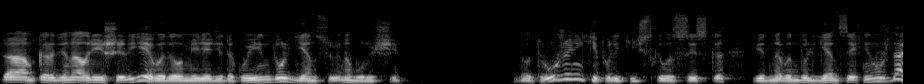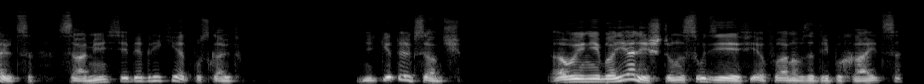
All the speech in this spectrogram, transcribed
Там кардинал Ришелье выдал Миледи такую индульгенцию на будущее. Но труженики политического сыска, видно, в индульгенциях не нуждаются, сами себе грехи отпускают. Никита Александрович, а вы не боялись, что на суде Феофанов затрепыхается,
